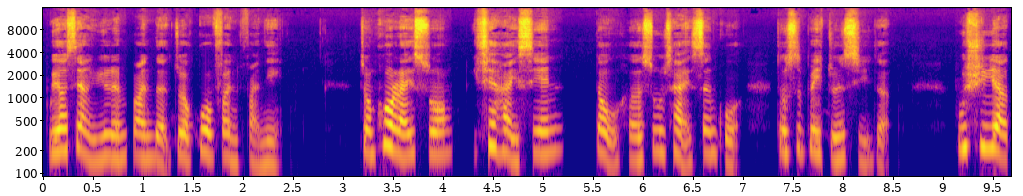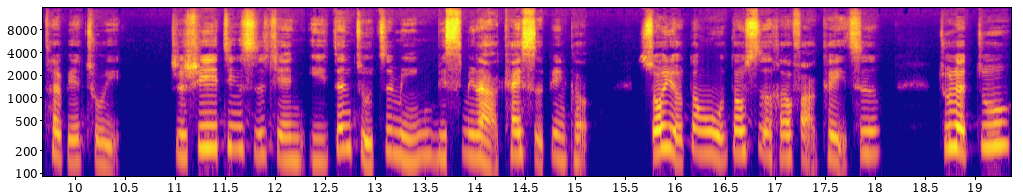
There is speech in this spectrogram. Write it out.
不要像愚人般的做过分反应。总括来说，一切海鲜、豆和蔬菜、生果都是被准许的，不需要特别处理，只需进食前以真主之名 “Bismillah” 开始便可。所有动物都是合法可以吃，除了猪、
